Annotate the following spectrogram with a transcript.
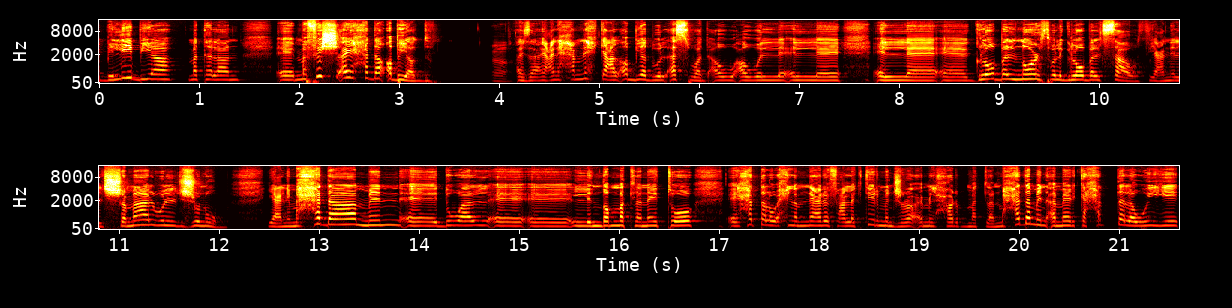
بليبيا مثلا ما فيش أي حدا أبيض. إذا يعني حنحكي على الأبيض والأسود أو أو ال global north وال global south يعني الشمال والجنوب. يعني ما حدا من آه، دول آه، اللي انضمت لناتو حتى لو إحنا بنعرف على كثير من جرائم الحرب مثلا ما حدا من أمريكا حتى لو هي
